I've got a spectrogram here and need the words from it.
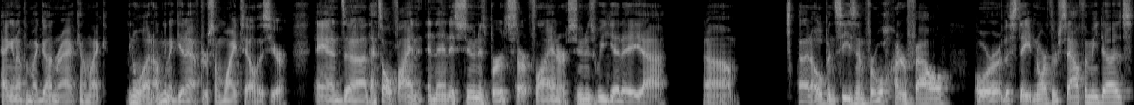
hanging up in my gun rack, and I'm like, you know what? I'm going to get after some whitetail this year, and uh, that's all fine. And then as soon as birds start flying, or as soon as we get a uh, um, an open season for waterfowl, or the state north or south of me does,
